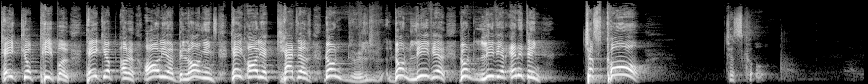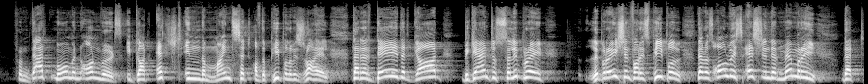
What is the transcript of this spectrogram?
take your people, take your, uh, all your belongings, take all your cattle. Don't, don't leave here, don't leave here anything. Just go. Just go From that moment onwards, it got etched in the mindset of the people of Israel that a day that God began to celebrate liberation for his people, that was always etched in their memory that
